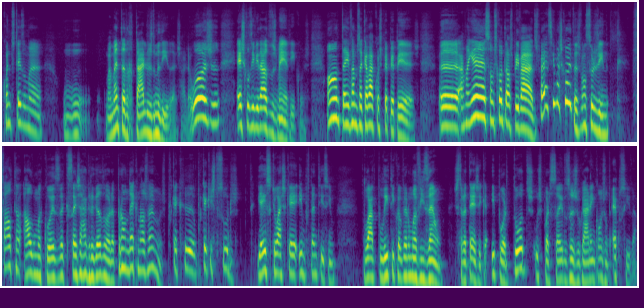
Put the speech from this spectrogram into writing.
Quando tens uma, um, uma manta de retalhos de medidas. Olha, hoje é exclusividade dos médicos. Ontem vamos acabar com os PPPs. Uh, amanhã somos contra os privados. É assim umas coisas vão surgindo. Falta alguma coisa que seja agregadora. Para onde é que nós vamos? Porquê é que, porquê é que isto surge? E é isso que eu acho que é importantíssimo. Do lado político, haver uma visão estratégica e pôr todos os parceiros a jogar em conjunto. É possível.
